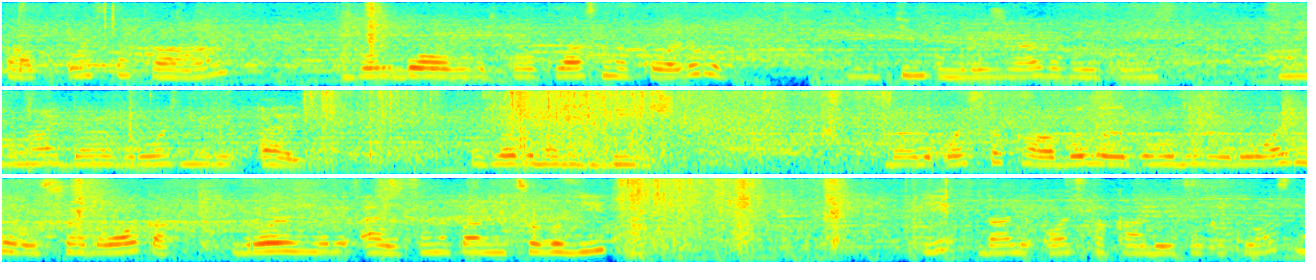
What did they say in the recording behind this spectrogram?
Так, ось така бордового такого класного кольору з відтінком рожевого якогось. Ну, вона йде в розмірі L. Можливо, навіть більше. Далі ось така великого дуже розміру, широка, в розмірі L. Це, напевно, чоловіча. І далі ось така, дивіться, яка класна.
